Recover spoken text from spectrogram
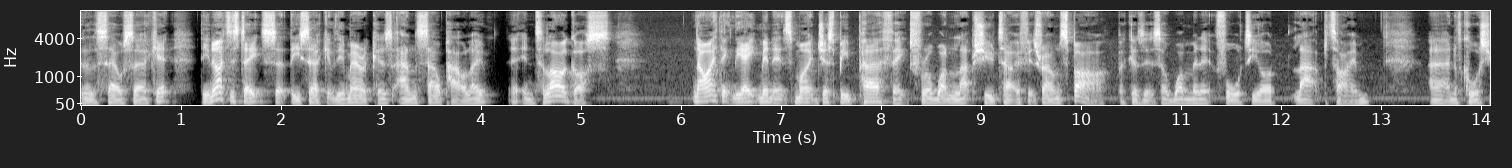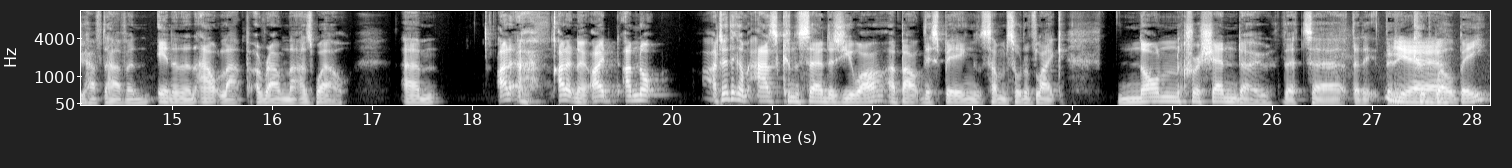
Losail Circuit, the United States at the Circuit of the Americas, and Sao Paulo at Interlagos. Now, I think the eight minutes might just be perfect for a one lap shootout if it's round Spa because it's a one minute 40 odd lap time. Uh, and of course, you have to have an in and an out lap around that as well. Um, I, don't- I don't know. I, I'm not, I don't think I'm as concerned as you are about this being some sort of like non crescendo that uh, that it that it could well be.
